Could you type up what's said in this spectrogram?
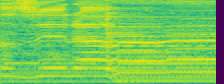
Does it hurt?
